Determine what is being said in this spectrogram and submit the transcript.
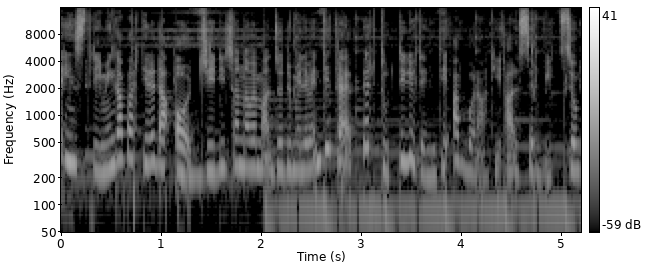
in streaming a partire da oggi, 19 maggio 2023, per tutti gli utenti abbonati al servizio.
